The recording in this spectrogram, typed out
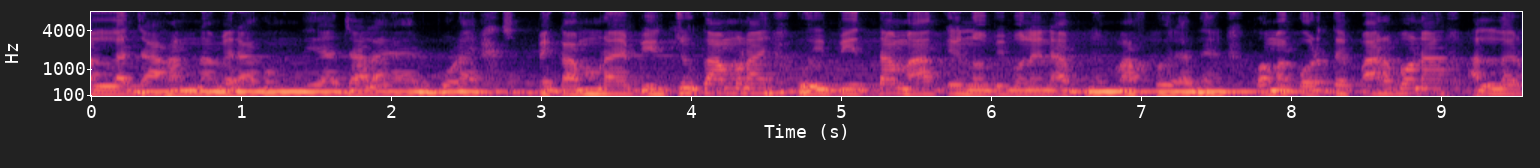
আল্লাহ জাহান নামের আগুন দিয়া জ্বালায় পোড়ায়। কামড়ায়, বিচ্ছু কামড়ায়, ওই বিদ্যা মাকে নবী বলেন, আপনি মাফ করে দেন, ক্ষমা করতে পারব না। আল্লাহর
